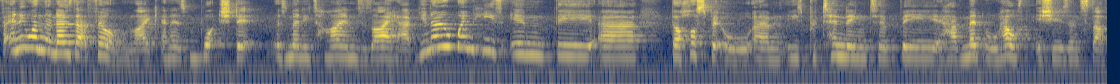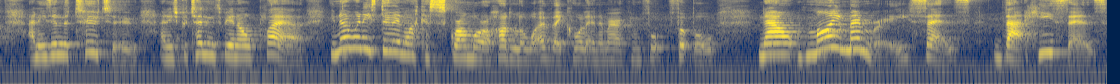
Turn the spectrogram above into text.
for anyone that knows that film, like, and has watched it as many times as I have, you know when he's in the uh, the hospital, um, he's pretending to be have mental health issues and stuff, and he's in the tutu, and he's pretending to be an old player. You know when he's doing like a scrum or a huddle or whatever they call it in American fo- football. Now, my memory says that he says,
